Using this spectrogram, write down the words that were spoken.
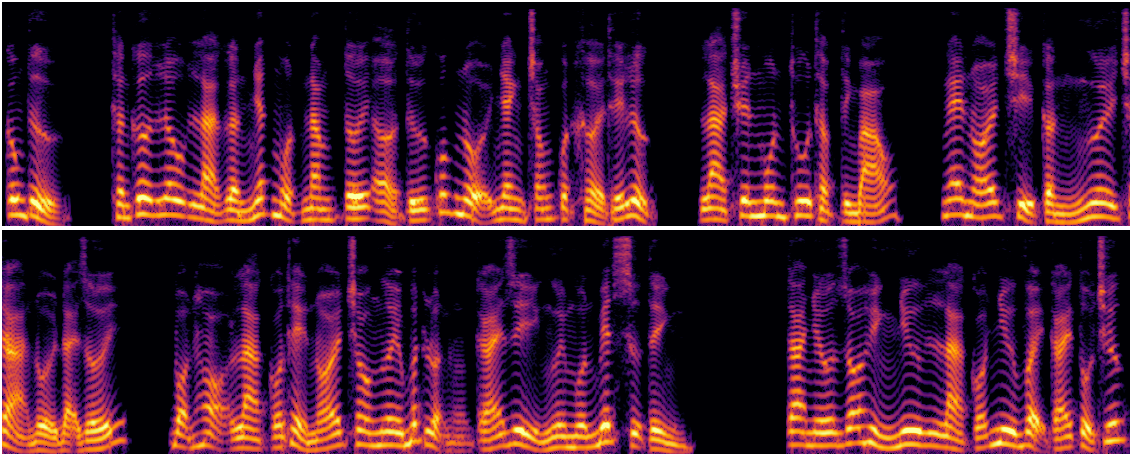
Công tử, thần cơ lâu là gần nhất một năm tới ở tứ quốc nội nhanh chóng quật khởi thế lực, là chuyên môn thu thập tình báo, nghe nói chỉ cần ngươi trả nổi đại giới, bọn họ là có thể nói cho ngươi bất luận cái gì ngươi muốn biết sự tình. Ta nhớ rõ hình như là có như vậy cái tổ chức,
